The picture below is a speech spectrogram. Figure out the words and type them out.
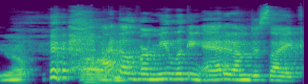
you know? I Um, know for me looking at it, I'm just like,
